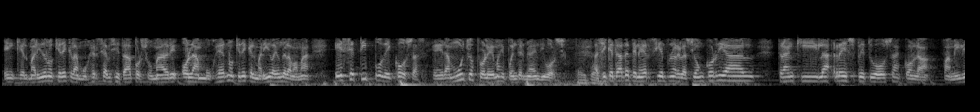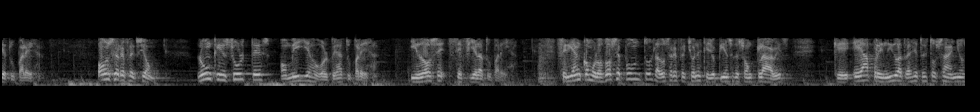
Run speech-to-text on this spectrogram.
en que el marido no quiere que la mujer sea visitada por su madre o la mujer no quiere que el marido vaya donde la mamá, ese tipo de cosas generan muchos problemas y pueden terminar en divorcio. Así que trata de tener siempre una relación cordial, tranquila, respetuosa con la familia de tu pareja. Once, reflexión. Nunca insultes, humilles o golpees a tu pareja. Y doce, sé fiel a tu pareja. Serían como los doce puntos, las doce reflexiones que yo pienso que son claves, que he aprendido a través de todos estos años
